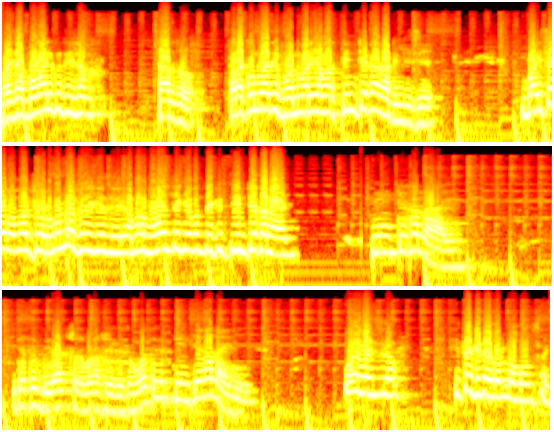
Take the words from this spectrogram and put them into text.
ভাই সাহেব মোবাইল কু দিলাম চার্জও তারা কোন বাজি ফোন মারি আমার তিন টাকা কাটি দিছে। ভাই সাহেব আমার সর্বনাশ হয়ে গেছে। আমার মোবাইল থেকে এখন দেখি তিন টাকা নাই। তিন টাকা নাই? এটা তো বিরাট সর্বনাশ হয়ে গেছে। মোবাইল থেকে তিন টাকা নাইনি। ওই ভাই সাহেব কিতা কিতা করল কৌ সাই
